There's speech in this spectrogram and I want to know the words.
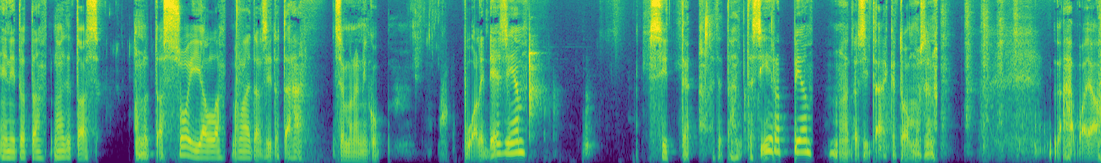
eli tota, laitetaan, annetaan soijalla. Mä laitan siitä tähän semmonen niinku puoli desiä. Sitten laitetaan tätä siirappia. Mä laitan sitä ehkä tuommoisen vähän vajaa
